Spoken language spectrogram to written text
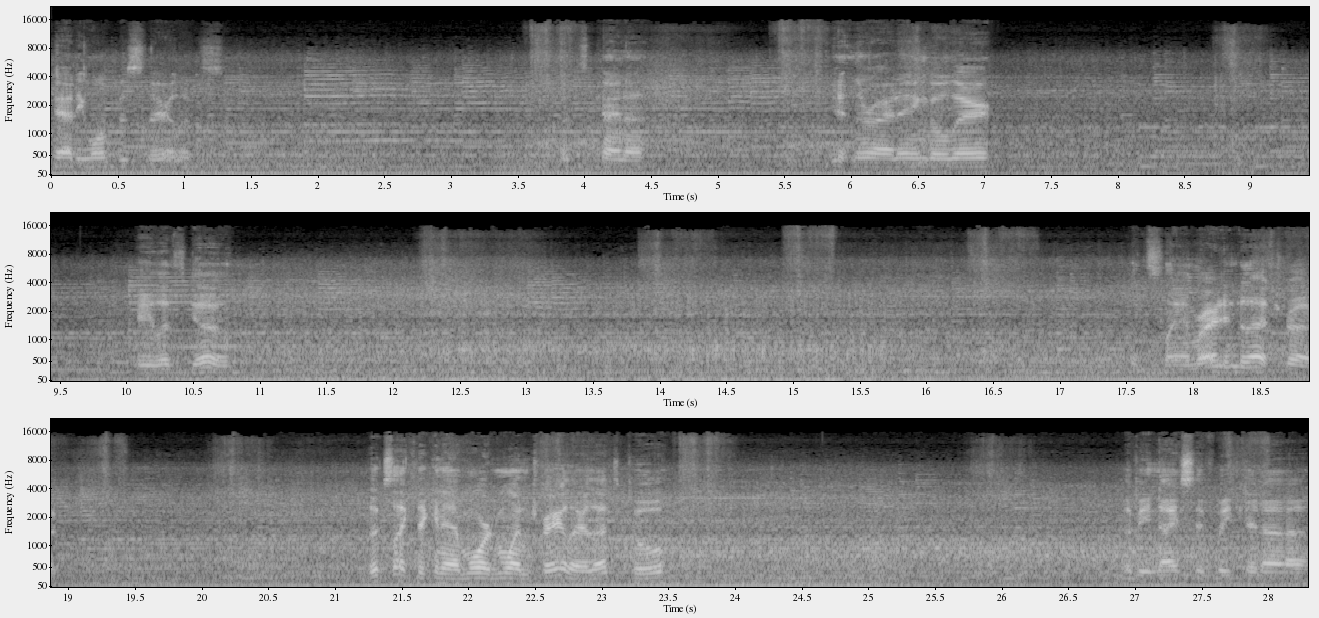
Cattywampus there. Let's let's kind of get in the right angle there. Okay, let's go. Let's slam right into that truck. Looks like they can have more than one trailer. That's cool. It'd be nice if we could, uh,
